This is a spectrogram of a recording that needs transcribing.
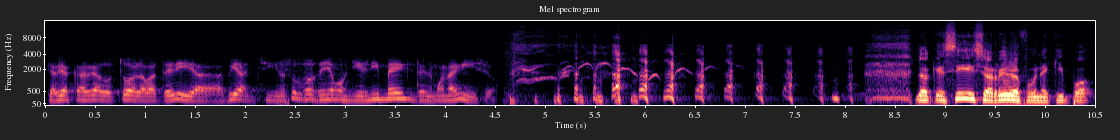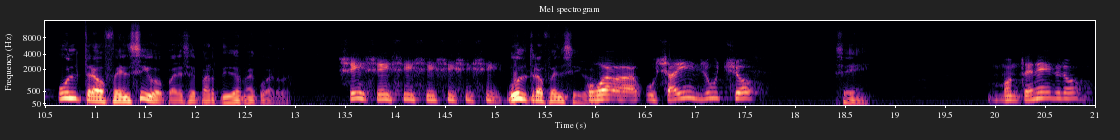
que había cargado toda la batería Bianchi, y nosotros no teníamos ni el email del monaguillo. Lo que sí hizo River fue un equipo ultra ofensivo para ese partido, me acuerdo. Sí, sí, sí, sí, sí, sí, sí. Ultra ofensivo. Jugaba Usain, Lucho, Sí. Montenegro,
